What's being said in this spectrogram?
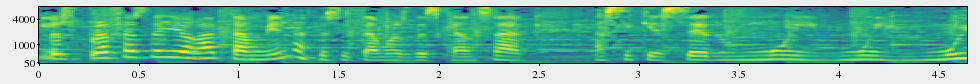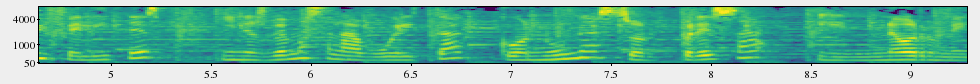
los profes de yoga también necesitamos descansar, así que ser muy, muy, muy felices y nos vemos a la vuelta con una sorpresa enorme.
